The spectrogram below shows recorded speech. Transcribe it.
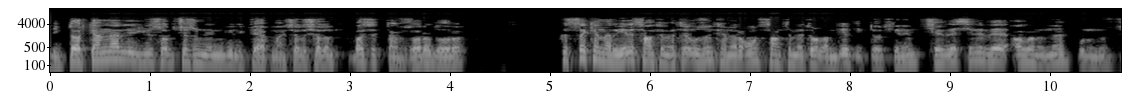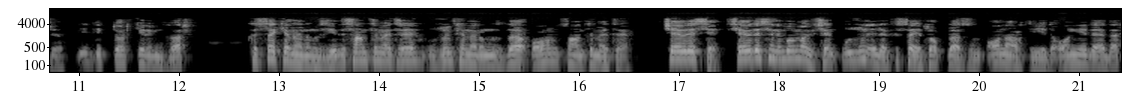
Dikdörtgenlerle ilgili soru çözümlerini birlikte yapmaya çalışalım. Basitten zora doğru. Kısa kenarı 7 cm, uzun kenarı 10 cm olan bir dikdörtgenin çevresini ve alanını bulunuz diyor. Bir dikdörtgenimiz var. Kısa kenarımız 7 cm, uzun kenarımız da 10 cm. Çevresi. Çevresini bulmak için uzun ile kısayı toplarsın. 10 artı 7, 17 eder.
